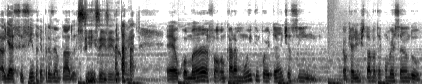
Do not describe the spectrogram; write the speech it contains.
aliás, se sinta representado. Sim, sim, sim, exatamente. é, o Coman foi um cara muito importante, assim, é o que a gente estava até conversando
